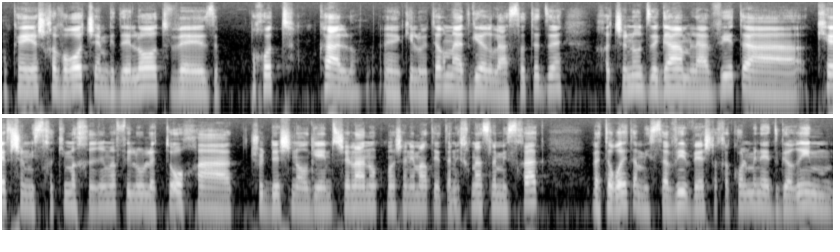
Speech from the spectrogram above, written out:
אוקיי? יש חברות שהן גדלות וזה פחות קל, אה, כאילו יותר מאתגר לעשות את זה. חדשנות זה גם להביא את הכיף של משחקים אחרים אפילו לתוך ה-traditional games שלנו. כמו שאני אמרתי, אתה נכנס למשחק ואתה רואה את המסביב ויש לך כל מיני אתגרים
